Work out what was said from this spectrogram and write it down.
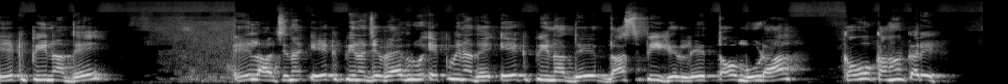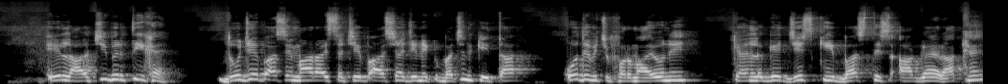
ਇੱਕ ਪੀ ਨਾ ਦੇ, ਇਹ ਲਾਲਚ ਨਾ ਇੱਕ ਪੀ ਨਾ ਜੇ ਵੈਗਰੂ ਇੱਕ ਵੀ ਨਾ ਦੇ ਇੱਕ ਪੀ ਨਾ ਦੇ 10 ਪੀ ਹਿਰ ਲੈ, ਤਉ ਮੂੜਾ ਕਹੋ ਕਹਾਂ ਕਰੇ। ਇਹ ਲਾਲਚੀ ਬਿਰਤੀ ਹੈ। ਦੂਜੇ ਪਾਸੇ ਮਹਾਰਾਜ ਸੱਚੇ ਪਾਤਸ਼ਾਹ ਜੀ ਨੇ ਇੱਕ ਬਚਨ ਕੀਤਾ ਉਹਦੇ ਵਿੱਚ ਫਰਮਾਇਓ ਨੇ, ਕਹਿਣ ਲੱਗੇ, ਜਿਸ ਕੀ ਬਸ ਇਸ ਆਗਿਆ ਰੱਖ ਹੈ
